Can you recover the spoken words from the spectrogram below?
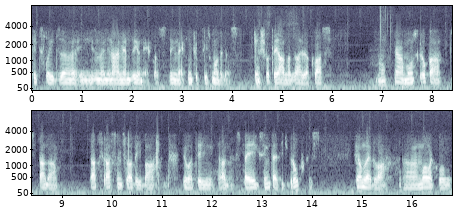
tiks līdz uh, izmēģinājumiem dzīvniekos, dzīvnieku infekcijas modeļos. Viņš šo te jaunu zaļo klasi. Nu, jā, mūsu grupā strādā tāds rasiņas vadībā ļoti spējīga sintētiķa grupa, kas pilnveido uh, molekulu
